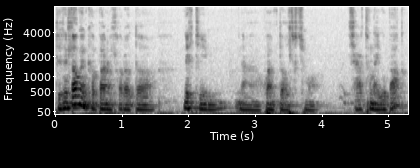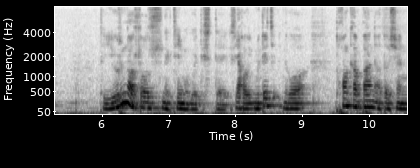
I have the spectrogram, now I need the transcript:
технологийн компани болохоор одоо нэг тийм хуамтай олох ч юм уу нь аюу бага. Тэг ер нь бол нэг тийм үг байдаг штэ яг мэдээж нөгөө тухайн компани одоо шинэ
